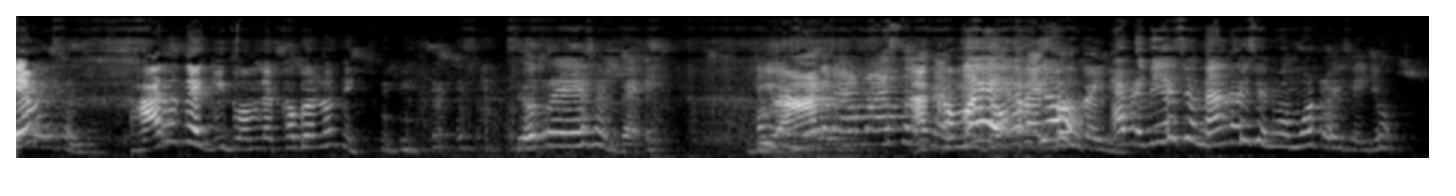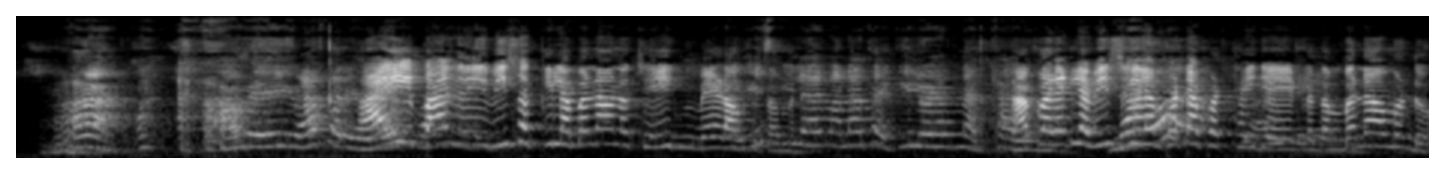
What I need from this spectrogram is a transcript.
એમ? હારું તે કીધું અમને ખબર કરી. આપણે બે છે નાનો છે ને મોટો છે જો. હા. અમે એ વાપરીએ હા ઈ પાંચ ઈ વીસ એક બનાવવાનો છે ઈ જ મેળ આવશે તમે. કિલો એમાં ના થાય કિલો એક ના જ હા એટલે વીસ કિલા ફટાફટ થઈ જાય એટલે તમે બનાવવા માંડો.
